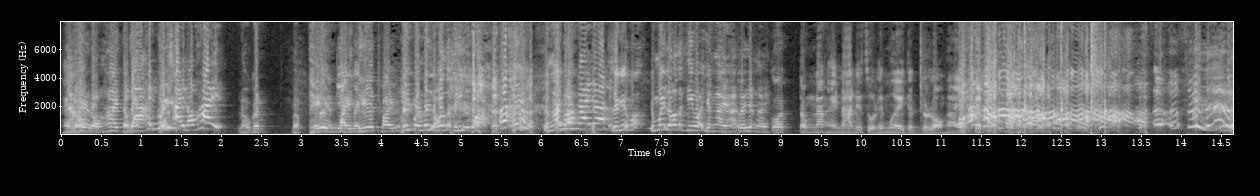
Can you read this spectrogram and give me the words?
ให้อยากร้อง ให้ร้องไห้แต่อว่ายากให้ลูกชายร้องไห้ เราก็ แบบเทศยิ่ไปงไม่เทศไปเฮ้ยมันไม่ร้องสักทีว่ะเฮ้ยยังไงวะทำยังไงอะยังไงวะยังไม่ร้องสักทีว่ะยังไงฮะแล้วยังไงก็ต้องนั่งให้นานที่สุดให้เมื่อยจนจนร้องไห้เอ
